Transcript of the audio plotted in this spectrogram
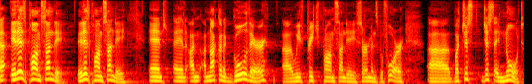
Uh, it is Palm Sunday. It is Palm Sunday. And, and I'm, I'm not going to go there. Uh, we've preached Palm Sunday sermons before. Uh, but just, just a note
